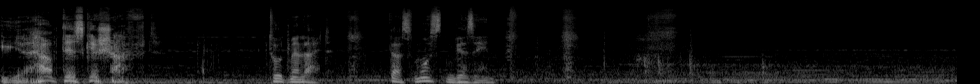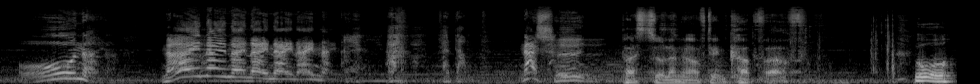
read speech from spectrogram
Ihr habt es geschafft. Tut mir leid. Das mussten wir sehen. Oh nein. Nein, nein, nein, nein, nein, nein, nein. Ach, verdammt. Na schön. Passt so lange auf den Kopf auf. Oh, oh.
